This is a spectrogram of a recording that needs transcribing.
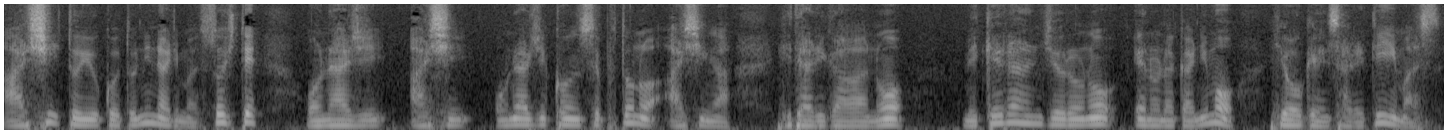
足ということになります。そして同じ足同じコンセプトの足が左側のミケランジェロの絵の中にも表現されています。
